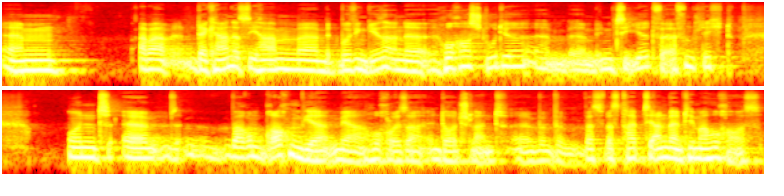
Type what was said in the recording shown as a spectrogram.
Ähm, aber der Kern ist, Sie haben äh, mit Bulwing Geser eine Hochhausstudie ähm, ähm initiiert, veröffentlicht. Und ähm, warum brauchen wir mehr Hochhäuser in Deutschland? Äh, was, was treibt Sie an beim Thema Hochhaus?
